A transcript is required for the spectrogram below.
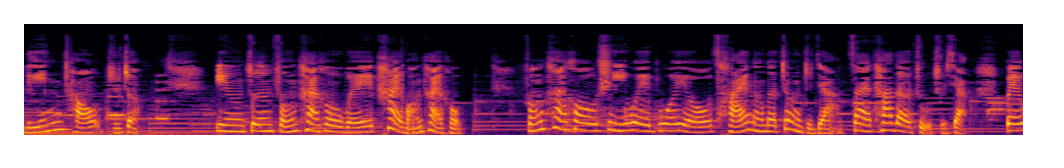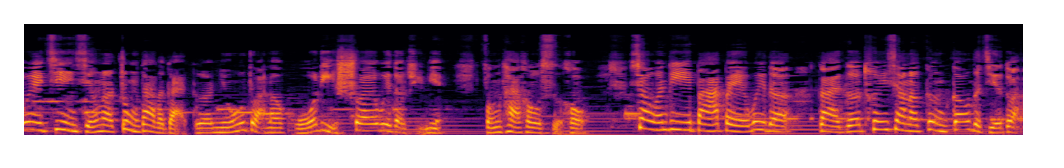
临朝执政，并尊冯太后为太皇太后。冯太后是一位颇有才能的政治家，在她的主持下，北魏进行了重大的改革，扭转了国力衰微的局面。冯太后死后，孝文帝把北魏的改革推向了更高的阶段。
